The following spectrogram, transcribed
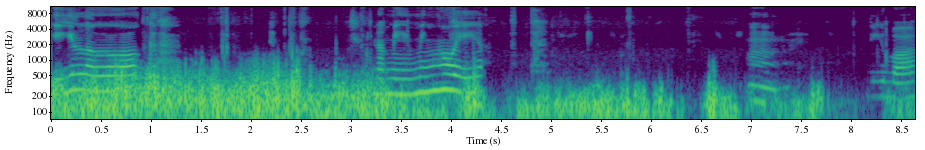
Ilog. Namimingwit. Mm. Di ba?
